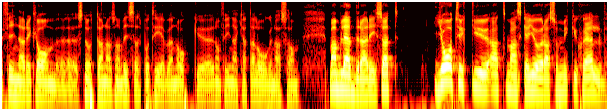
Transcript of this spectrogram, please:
fina reklamsnuttarna som visas på tvn och eh, de fina katalogerna som man bläddrar i. Så att jag tycker ju att man ska göra så mycket själv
